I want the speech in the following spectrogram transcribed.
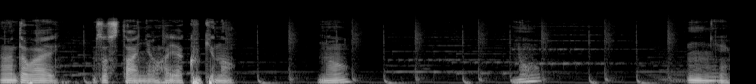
Ну, давай з останнього, як в кіно. Ну. Ну. Ні.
